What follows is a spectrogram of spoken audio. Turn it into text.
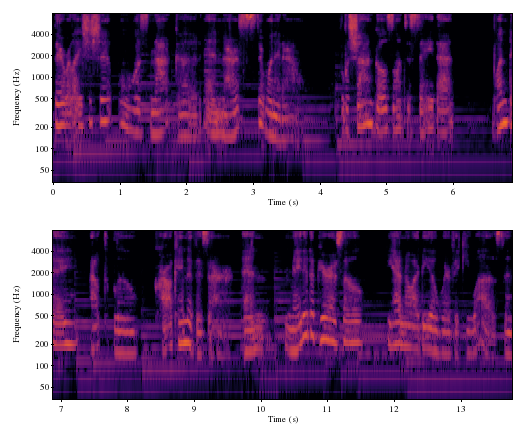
their relationship was not good, and her sister wanted out. LaShawn goes on to say that one day, out the blue, Carl came to visit her and made it appear as though he had no idea where Vicky was and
